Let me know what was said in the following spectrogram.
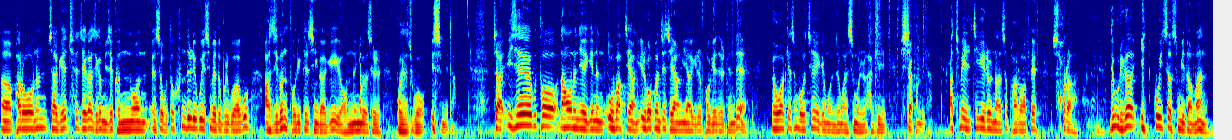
어, 바로는 자기의 체제가 지금 이제 근원에서부터 흔들리고 있음에도 불구하고 아직은 돌이킬 생각이 없는 것을 보여주고 있습니다. 자, 이제부터 나오는 얘기는 우박재앙, 일곱 번째 재앙 이야기를 보게 될 텐데 여호와께서 모세에게 먼저 말씀을 하기 시작합니다. 아침에 일찍 일어나서 바로 앞에 서라. 근데 우리가 잊고 있었습니다만 네.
